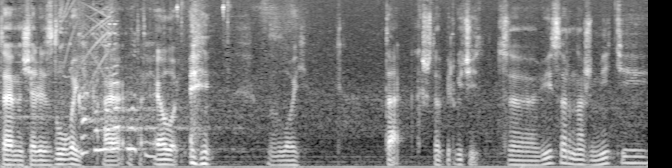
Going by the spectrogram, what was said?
читаю вначале злой, а это? Элой. злой. Так, чтобы переключить э, визор, нажмите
